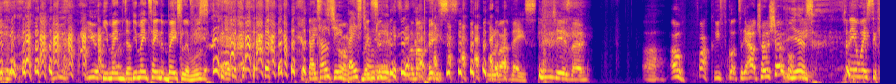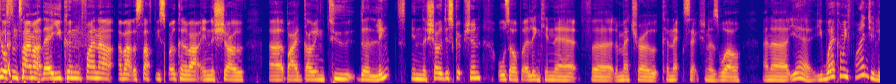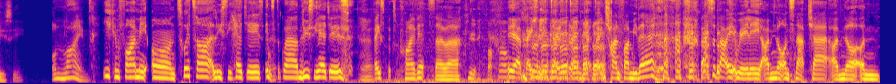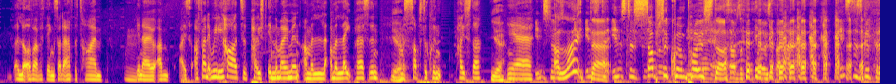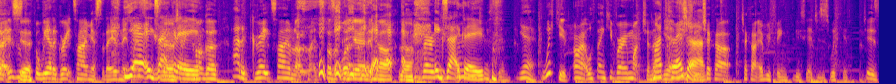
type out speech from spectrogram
You, You, main, you maintain the base levels. I told you, bass. All about bass. all about bass. Cheers, though. Uh, oh fuck! We forgot to outro the show. Properly. Yes. Plenty of ways to kill some time out there. You can find out about the stuff we've spoken about in the show uh, by going to the links in the show description. Also, I'll put a link in there for the Metro Connect section as well. And uh, yeah, where can we find you, Lucy? Online. You can find me on Twitter at Lucy Hedges, Instagram Lucy Hedges, Yeah. Facebook's private, so uh, yeah, basically don't, don't get- don't try and find me there. That's about it, really. I'm not on Snapchat. I'm not on a lot of other things. I don't have the time. Hmm. You know, I'm, I, I find it really hard to post in the moment. I'm a, I'm a late person. Yeah. I'm a subsequent poster. Yeah. Yeah. Instant, I like that. Instant Subsequent poster. subsequent poster. Insta's good for that. Insta's Yeah. good for we had a great time yesterday, isn't it? Yeah, But it's- exactly. You can't go. I had a great time last night. It just doesn't work. does? Yeah, no, no. Very, Exactly. very interesting. Yeah, wicked. All right. Well, thank you very much. And uh, My yeah, make sure you pleasure. check out check out everything Lucy Hedges is wicked. Cheers.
